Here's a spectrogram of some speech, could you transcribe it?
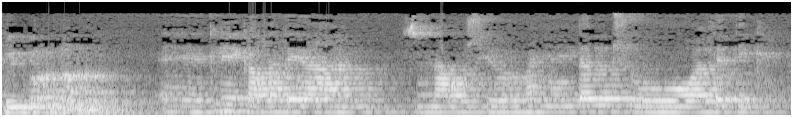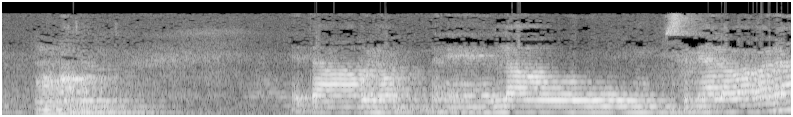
Bilbon, no? E, klinika batean nago ziur, baina indadutzu altetik. Uh -huh. Eta, bueno, e, lau semea laba gara,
